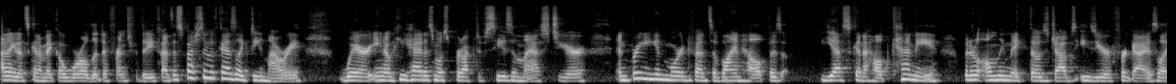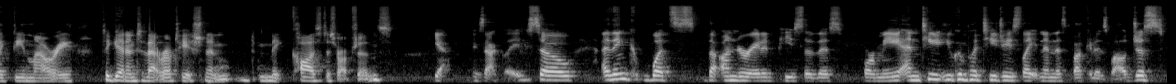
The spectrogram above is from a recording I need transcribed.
I think that's going to make a world of difference for the defense, especially with guys like Dean Lowry, where you know he had his most productive season last year, and bringing in more defensive line help is yes, going to help Kenny, but it'll only make those jobs easier for guys like Dean Lowry to get into that rotation and make cause disruptions. Yeah, exactly. So I think what's the underrated piece of this for me, and T, you can put TJ Slaton in this bucket as well, just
